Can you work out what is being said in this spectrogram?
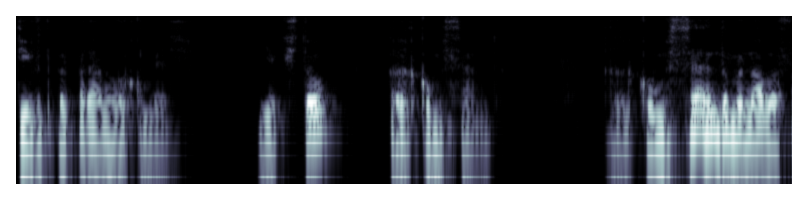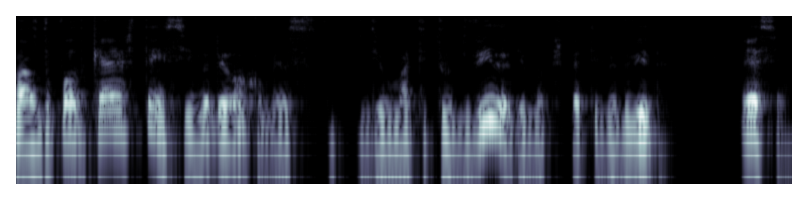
Tive de preparar um recomeço. E aqui estou, recomeçando. Recomeçando uma nova fase do podcast em cima de um recomeço, de uma atitude de vida, de uma perspectiva de vida. É assim,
